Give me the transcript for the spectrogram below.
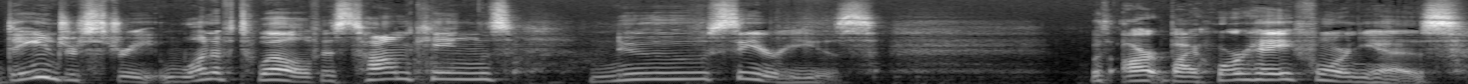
Danger Street, one of 12, is Tom King's new series with art by Jorge Fornes.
